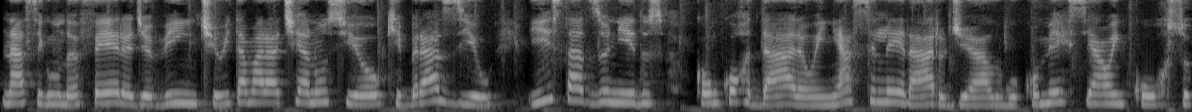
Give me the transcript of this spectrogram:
Na segunda-feira, dia 20, o Itamaraty anunciou que Brasil e Estados Unidos concordaram em acelerar o diálogo comercial em curso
